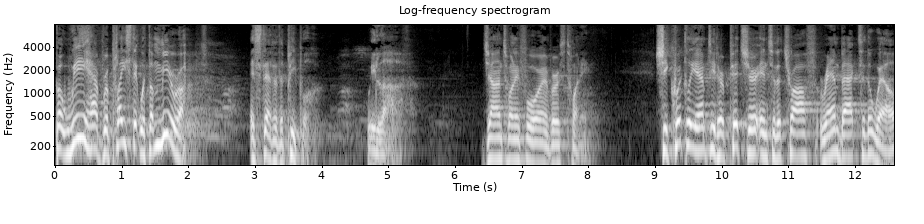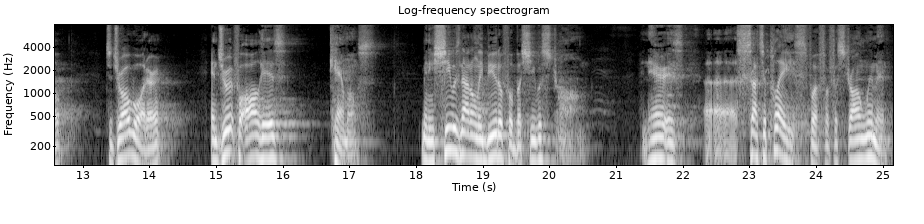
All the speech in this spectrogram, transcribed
But we have replaced it with a mirror instead of the people we love. John 24 and verse 20. She quickly emptied her pitcher into the trough, ran back to the well to draw water, and drew it for all his camels. Meaning she was not only beautiful, but she was strong. And there is uh, such a place for, for, for strong women.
